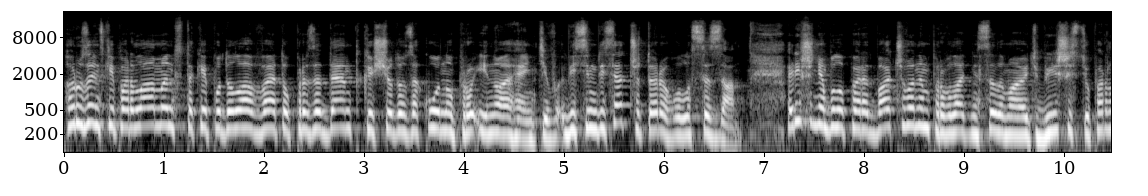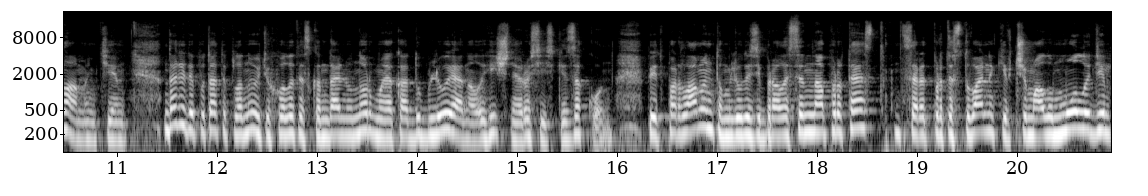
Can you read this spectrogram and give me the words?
Грузинський парламент таки подолав вето президентки щодо закону про іноагентів. 84 голоси за. Рішення було передбачуваним. Провладні сили мають більшість у парламенті. Далі депутати планують ухвалити скандальну норму, яка дублює аналогічний російський закон. Під парламентом люди зібралися на протест. Серед протестувальників чимало молоді,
